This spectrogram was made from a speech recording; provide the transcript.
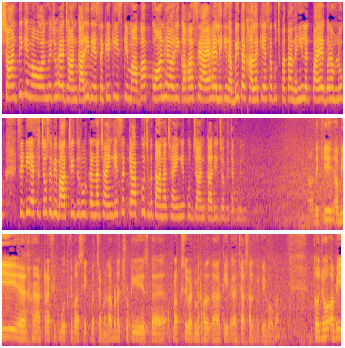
शांति के माहौल में जो है, जानकारी दे सके कि इसके माँ बाप कौन है और ये कहाँ से आया है। लेकिन अभी तक हालाँकि ऐसा कुछ पता नहीं नहीं लग पाया। एक बार हम लोग सिटी एसएचओ से भी बातचीत ज़रूर करना चाहेंगे। सर, क्या कुछ बताना चाहेंगे? कुछ जानकारी जो अभी तक मिली? देखिए, अभी ट्रैफ़िक बूथ के पास एक बच्चा मिला। बड़ा छोटी एज का अप्रॉक्सीमेट मेरा तीन चार साल के करीब होगा। तो जो अभी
